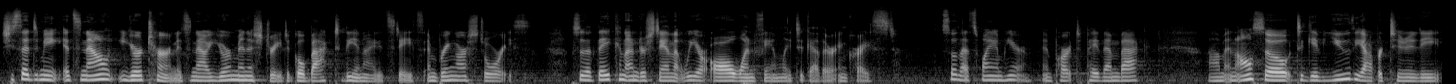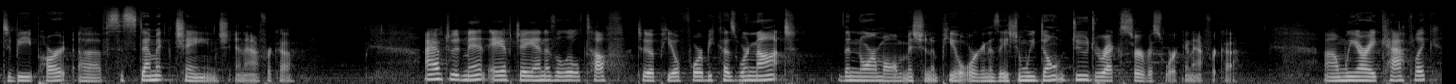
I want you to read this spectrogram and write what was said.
she said to me, It's now your turn, it's now your ministry to go back to the United States and bring our stories so that they can understand that we are all one family together in Christ. So that's why I'm here, in part to pay them back, um, and also to give you the opportunity to be part of systemic change in Africa. I have to admit, AFJN is a little tough to appeal for because we're not the normal mission appeal organization. We don't do direct service work in Africa. Um, we are a Catholic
